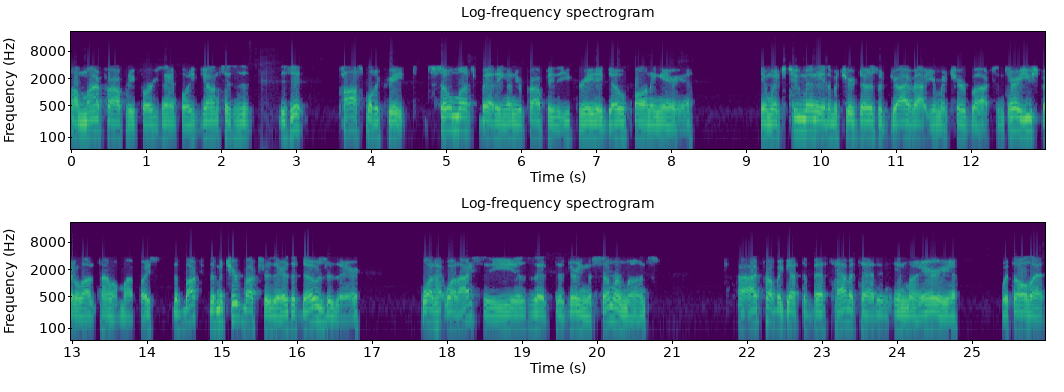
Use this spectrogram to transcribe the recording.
on my property, for example, John says, "Is it is it possible to create so much bedding on your property that you create a doe fawning area in which too many of the mature does would drive out your mature bucks. And Terry, you spent a lot of time on my place. The bucks, the mature bucks are there, the does are there. What what I see is that uh, during the summer months, I I probably got the best habitat in, in my area with all that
